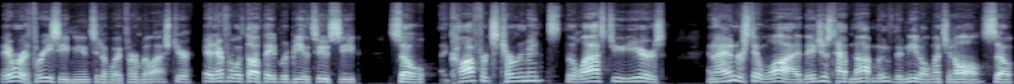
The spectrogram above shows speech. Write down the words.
They were a three seed in the NCAA tournament last year. And everyone thought they would be a two seed. So conference tournaments the last few years, and I understand why, they just have not moved the needle much at all. So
